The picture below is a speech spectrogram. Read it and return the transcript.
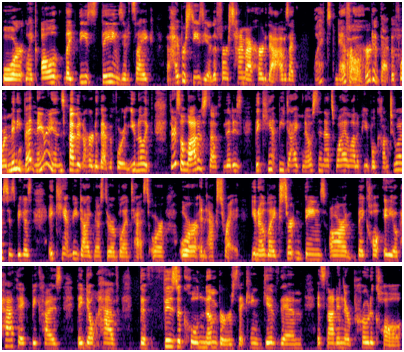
or like all like these things it's like hyperesthesia the first time i heard that i was like what? Never oh. heard of that before. Many veterinarians haven't heard of that before. You know, like there's a lot of stuff that is they can't be diagnosed, and that's why a lot of people come to us is because it can't be diagnosed through a blood test or or an X-ray. You know, like certain things are they call idiopathic because they don't have the physical numbers that can give them. It's not in their protocol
